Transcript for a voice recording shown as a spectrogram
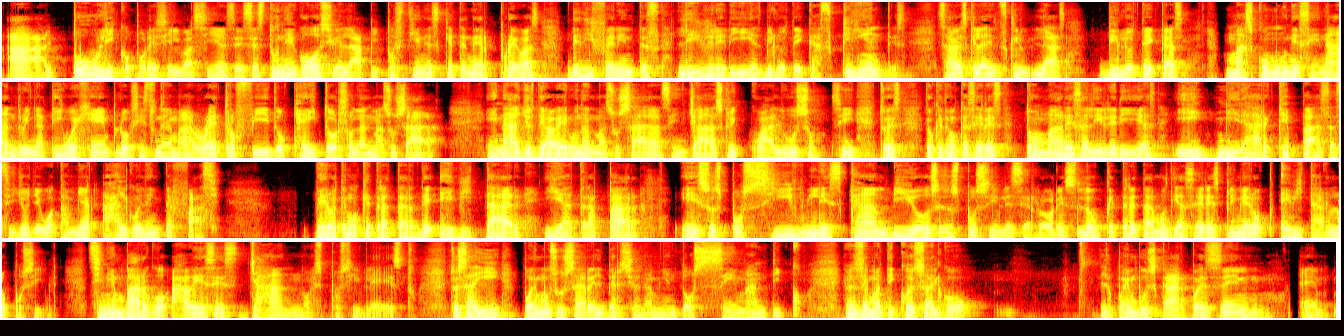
al público, por decirlo así, ese, es tu negocio, el API, pues tienes que tener pruebas de diferentes librerías, bibliotecas, clientes. Sabes que las, bibliotecas más comunes en Android, nativo ejemplo, es una llamada Retrofit o Ktor, son las más usadas. En iOS debe haber unas más usadas, en JavaScript cuál uso, ¿sí? Entonces, lo que tengo que hacer es tomar esas librerías y mirar qué pasa si yo llego a cambiar algo en la interfase. Pero tengo que tratar de evitar y atrapar esos posibles cambios, esos posibles errores. Lo que tratamos de hacer es primero evitar lo posible. Sin embargo, a veces ya no es posible esto. Entonces ahí podemos usar el versionamiento semántico. El semántico es algo, lo pueden buscar pues en,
